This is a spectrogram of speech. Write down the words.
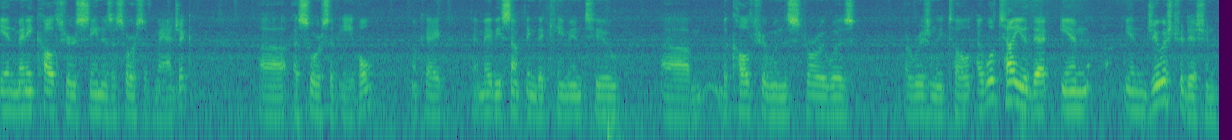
in many cultures seen as a source of magic, uh, a source of evil. Okay, and maybe something that came into um, the culture when the story was originally told. I will tell you that in in Jewish tradition,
